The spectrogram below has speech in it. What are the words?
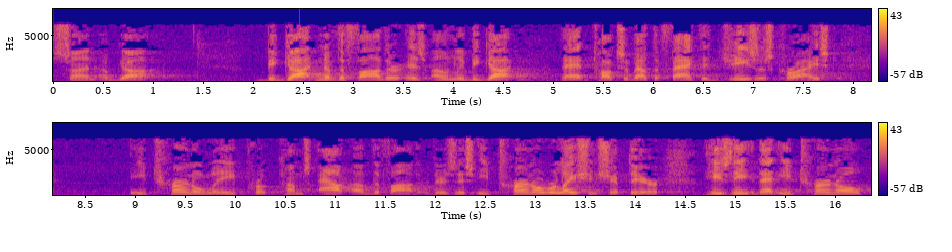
Son of God. Begotten of the Father as only begotten. That talks about the fact that Jesus Christ eternally comes out of the Father. There's this eternal relationship there. He's the, that eternal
